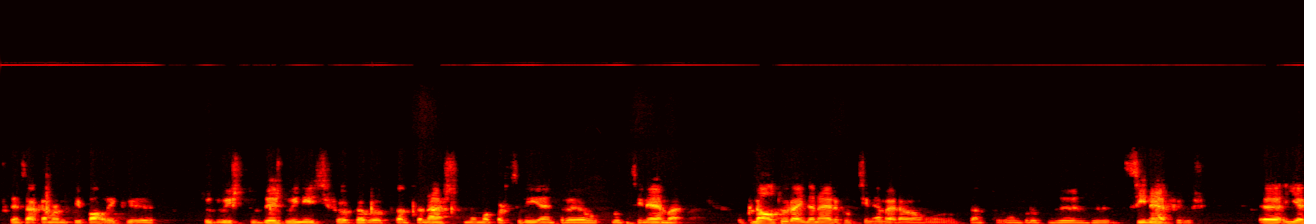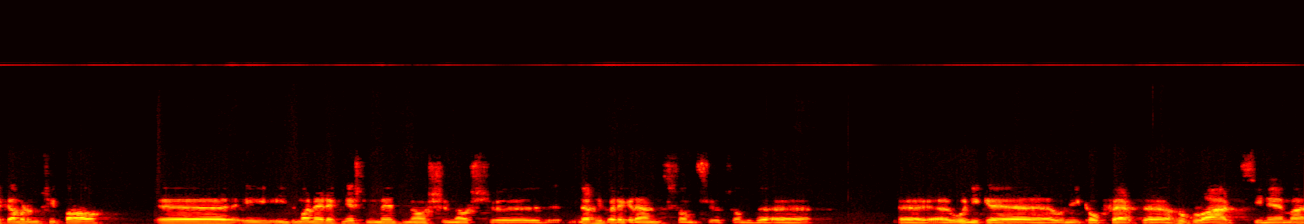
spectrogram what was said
pertence à Câmara Municipal e que, tudo isto desde o início foi, portanto, nasce como uma parceria entre o Clube de Cinema, o que na altura ainda não era Clube de Cinema, era um, portanto, um grupo de, de, de cinéfilos, uh, e a Câmara Municipal, uh, e, e, de maneira que neste momento nós, nós uh, na Ribeira Grande somos, somos a, a, única, a única oferta regular de cinema,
